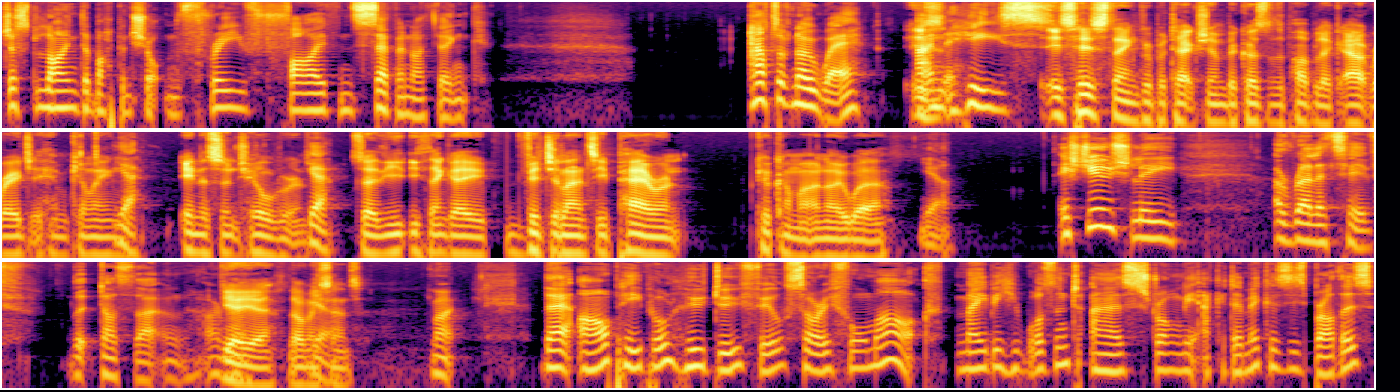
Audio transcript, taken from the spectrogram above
Just lined them up and shot them. Three, five, and seven, I think. Out of nowhere. Is, and he's. is his thing for protection because of the public outrage at him killing Yeah. Innocent children? Yeah. So you, you think a vigilante parent could come out of nowhere? Yeah. It's usually a relative that does that. Uh, I Yeah, yeah, that makes Yeah. sense. Right. There are people who do feel sorry for Mark. Maybe he wasn't as strongly academic as his brothers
